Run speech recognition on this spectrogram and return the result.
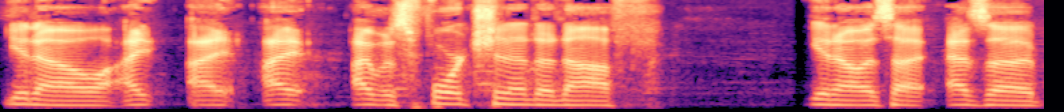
you know, I I I I was fortunate enough, you know, as a as a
